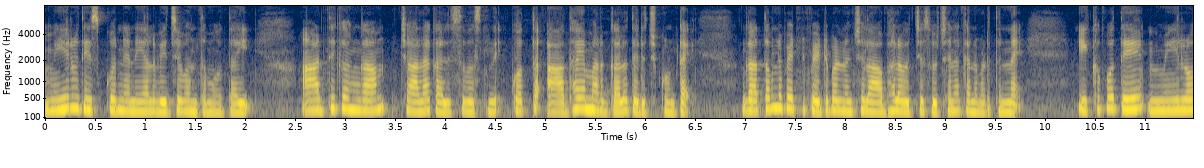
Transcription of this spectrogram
మీరు తీసుకునే నిర్ణయాలు విజయవంతమవుతాయి. ఆర్థికంగా చాలా కలిసి వస్తుంది. కొత్త ఆదాయ మార్గాలు తెరుచుకుంటాయి. గతంలో పెట్టిన పెట్టుబడుల నుంచి లాభాలు వచ్చే సూచన కనబడుతున్నాయి. ఇకపోతే మీలో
